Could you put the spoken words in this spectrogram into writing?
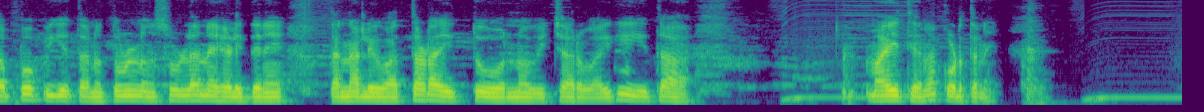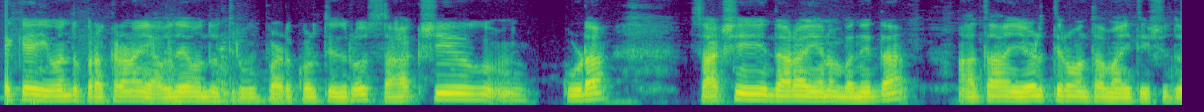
ತಪ್ಪೊಪ್ಪಿಗೆ ತಾನು ತುಳ್ಳು, ಸುಳ್ಳನ್ನು ಹೇಳಿದ್ದೇನೆ. ತನ್ನಲ್ಲಿ ಒತ್ತಡ ಇತ್ತು ಅನ್ನೋ ವಿಚಾರವಾಗಿ ಈತ ಮಾಹಿತಿಯನ್ನು ಕೊಡ್ತಾನೆ. ಅದಕ್ಕೆ ಈ ಒಂದು ಪ್ರಕರಣ ಯಾವುದೇ ಒಂದು ತಿರುವು ಪಡ್ಕೊಳ್ತಿದ್ರು. ಸಾಕ್ಷಿ ಕೂಡ, ಸಾಕ್ಷಿದಾರ ಏನು ಬಂದಿದ್ದ ಆತ ಹೇಳ್ತಿರುವಂಥ ಮಾಹಿತಿ ಶುದ್ಧ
